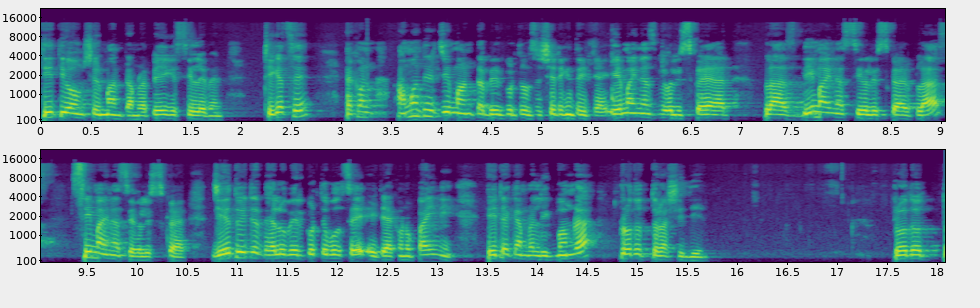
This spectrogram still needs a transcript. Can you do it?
তৃতীয় অংশের মানটা আমরা পেয়ে গেছি ইলেভেন ঠিক আছে? এখন আমাদের যে মানটা বের করতে হচ্ছে সেটা কিন্তু এটা a minus b whole square plus b minus c whole square plus c minus a whole square যেহেতু এটার ভ্যালু বের করতে বলছে, এটা এখনও পাইনি, এটাকে আমরা লিখব আমরা প্রদত্ত রাশি দিয়ে। প্রদত্ত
